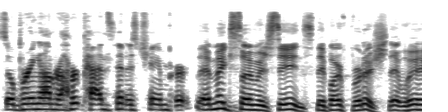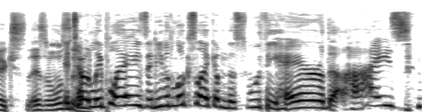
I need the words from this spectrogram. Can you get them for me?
So bring on Robert Pattinson as Chamber. That makes so much sense. They're both British. That works. That's awesome. It totally plays. It even looks like him. The swoothy hair, the eyes.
